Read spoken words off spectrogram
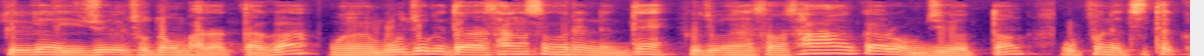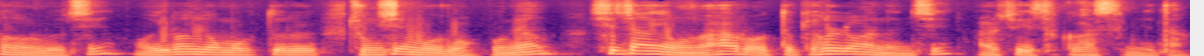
길게는 2주일 조정받았다가 오늘 모조리 다 상승을 했는데 그중에서 상한가로 움직였던 오픈엣지 테크놀로지 어, 이런 종목들을 중심 중심으로 보면 시장이 오늘 하루 어떻게 흘러갔는지 알 수 있을 것 같습니다.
